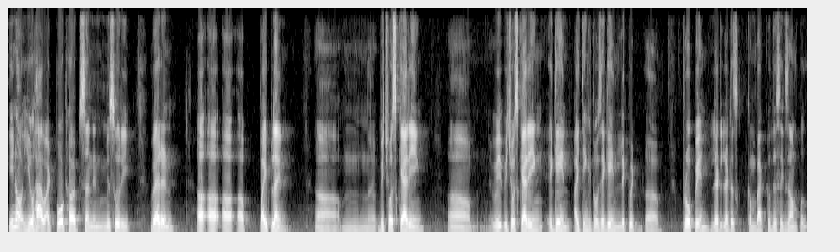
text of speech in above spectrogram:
You know you have at Port Hudson in Missouri wherein a, a, a, a pipeline uh, which was carrying uh, which was carrying again I think it was again liquid uh, propane. Let, let us come back to this example.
